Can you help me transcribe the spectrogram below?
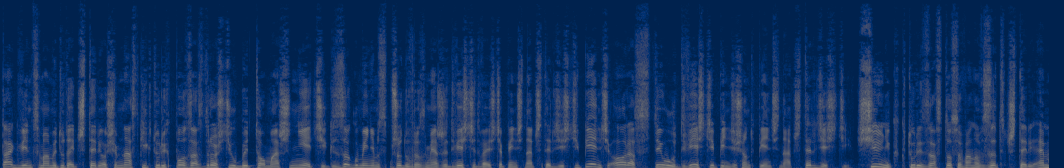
Tak więc mamy tutaj cztery osiemnastki, których pozazdrościłby Tomasz Niecik z ogumieniem z przodu w rozmiarze 225 na 45 oraz z tyłu 255 na 40. Silnik, który zastosowano w Z4M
